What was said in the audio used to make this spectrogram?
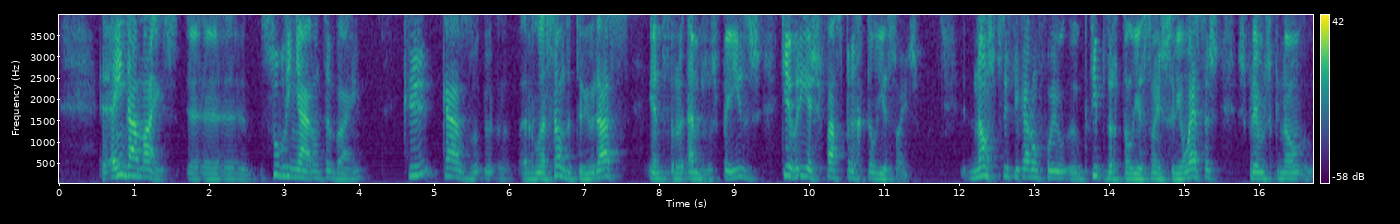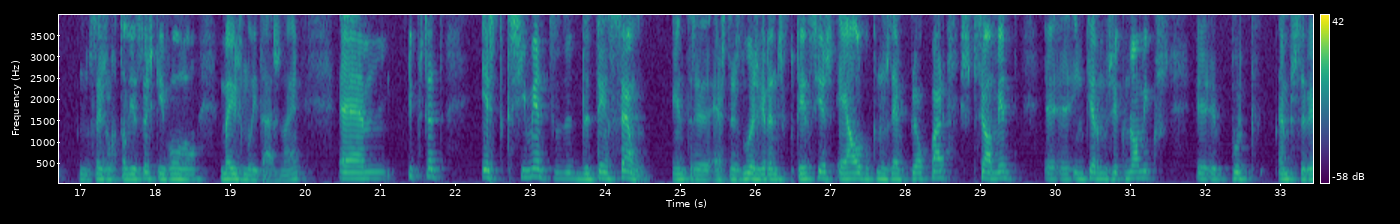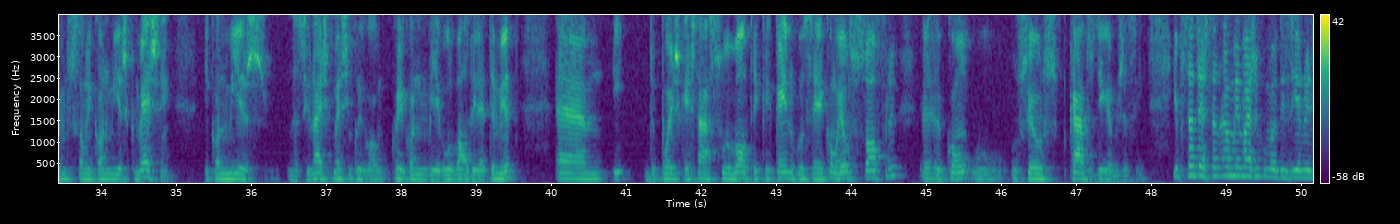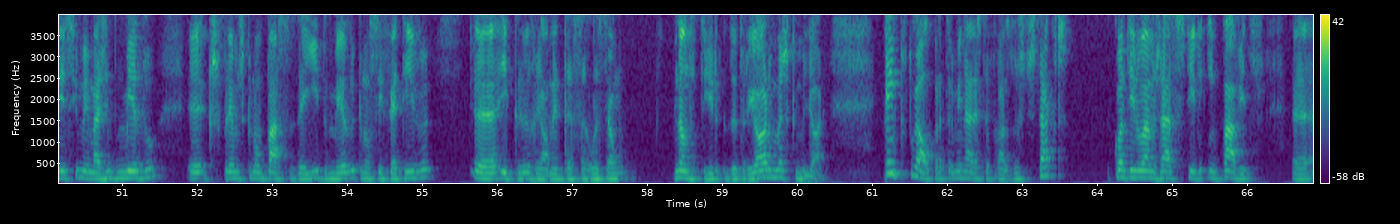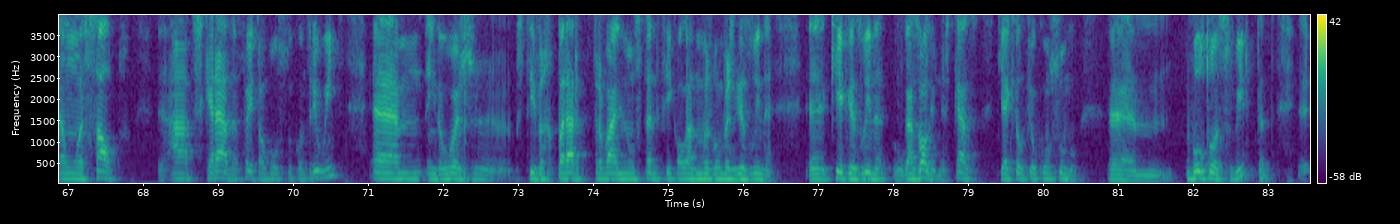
Eh, ainda há mais, eh, sublinharam também que, caso a relação deteriorasse entre ambos os países, que haveria espaço para retaliações. Não especificaram foi que tipo de retaliações seriam essas, esperemos que não não sejam retaliações que envolvam meios militares, não é? Um, e, portanto, este crescimento de, de, tensão entre estas duas grandes potências é algo que nos deve preocupar, especialmente uh, em termos económicos, uh, porque ambos sabemos que são economias que mexem, economias nacionais que mexem com a, economia global diretamente, um, e depois quem está à sua volta e que quem negocia com eles sofre uh, com o, os seus pecados, digamos assim. E portanto esta é uma imagem, como eu dizia no início, uma imagem de medo, uh, que esperemos que não passe daí de medo, que não se efetive uh, e que realmente essa relação não deteriore, mas que melhore. Em Portugal, para terminar esta fase dos destaques, continuamos a assistir impávidos uh, a um assalto uh, à descarada feito ao bolso do contribuinte. Um, ainda hoje uh, estive a reparar que trabalho num stand que fica ao lado de umas bombas de gasolina, que a gasolina, o gasóleo neste caso, que é aquele que eu consumo, um, voltou a subir, portanto,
